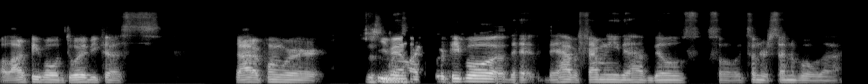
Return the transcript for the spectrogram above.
A lot of people do it because they're at a point where Just even like for people that they have a family, they have bills, so it's understandable that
